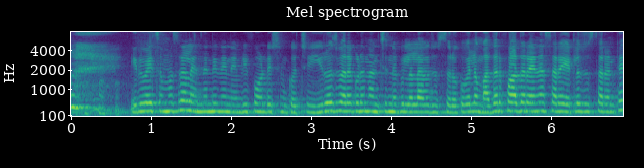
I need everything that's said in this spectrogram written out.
ఇరవై సంవత్సరాలు అయిందండి నేను ఎంబీ ఫౌండేషన్కి వచ్చి. ఈ రోజు వరకు కూడా నన్ను చిన్నపిల్లలాగా చూస్తారు. ఒకవేళ మదర్ ఫాదర్ అయినా సరే ఎట్లా చూస్తారంటే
